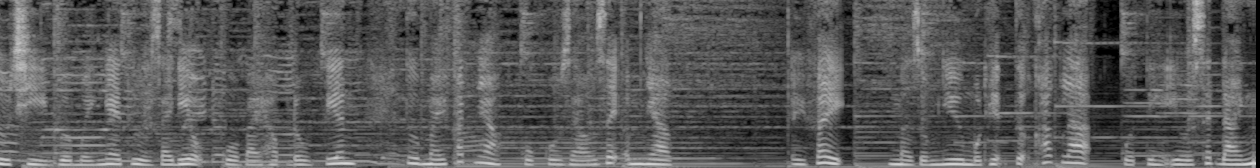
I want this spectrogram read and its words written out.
dù chỉ vừa mới nghe thử giai điệu của bài học đầu tiên từ máy phát nhạc của cô giáo dạy âm nhạc. Ấy vậy mà giống như một hiện tượng khác lạ của tình yêu xét đánh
